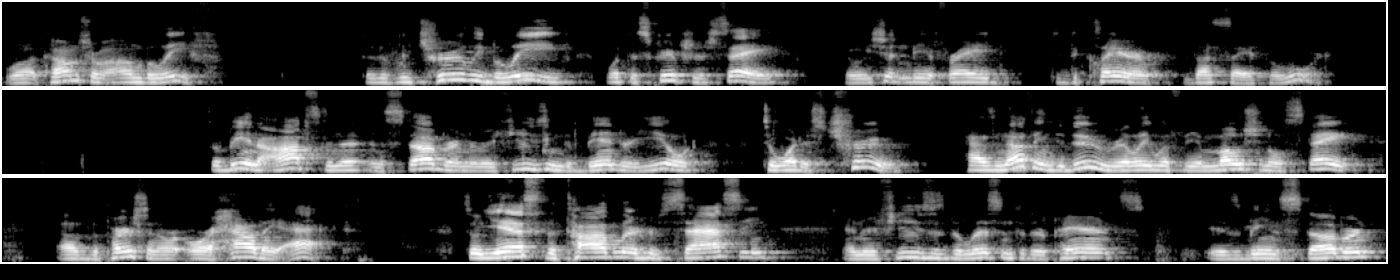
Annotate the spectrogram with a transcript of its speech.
Well, it comes from unbelief. Because if we truly believe what the scriptures say, then we shouldn't be afraid to declare, Thus saith the Lord. So being obstinate and stubborn and refusing to bend or yield to what is true has nothing to do really with the emotional state of the person or, or how they act. So, yes, the toddler who's sassy and refuses to listen to their parents is being stubborn,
